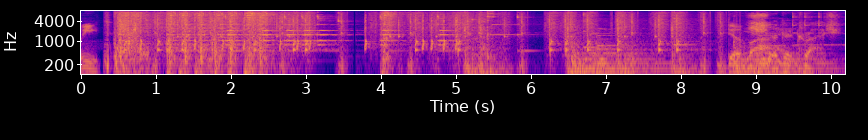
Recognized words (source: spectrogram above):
Sweet. Divine. Sugar Crush.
